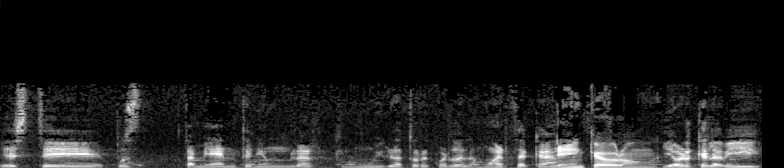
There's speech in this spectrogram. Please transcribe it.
este, pues también tenía un muy grato recuerdo de la muerte acá. Bien cabrón. güey. Y ahora que la vi,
